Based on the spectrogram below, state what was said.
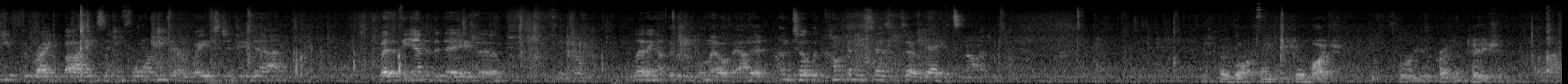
keep the right bodies informed. There are ways to do that. But at the end of the day, the, you know, letting other people know about it until the company says it's okay, it's not. Ms. Hobart, thank you so much for your presentation. Um,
